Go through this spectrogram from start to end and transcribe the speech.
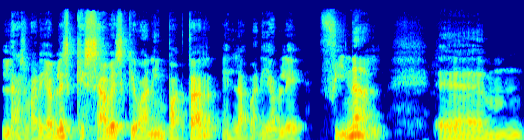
las variables que sabes que van a impactar en la variable final. Em,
